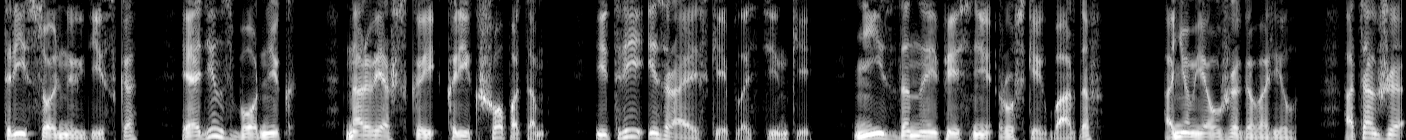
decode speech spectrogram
три сольных диска и один сборник норвежский «Крик шепотом» и три израильские пластинки, неизданные песни русских бардов, о нем я уже говорил, а также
